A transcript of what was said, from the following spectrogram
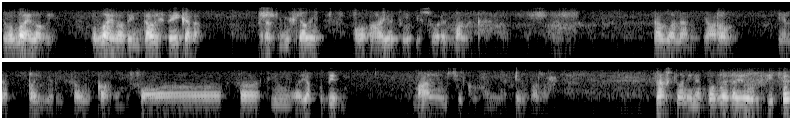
I vallahi lavim, vallahi lavim, da li ste ikada razmišljali o ajetu iz sure Malaka? أولم يروا إلى الطير فوقهم صافات ويقبض ما يمسكهن إلا الرحمن Zašto oni ne pogledaju ptice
